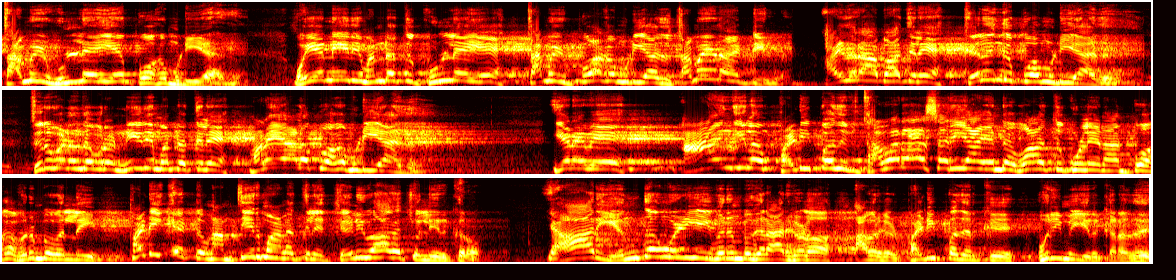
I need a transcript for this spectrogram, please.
தமிழ் உள்ளேயே போக முடியாது. உயர்நீதிமன்றத்துக்குள்ளேயே தமிழ் போக முடியாது தமிழ்நாட்டில். ஹைதராபாத்திலே தெலுங்கு போக முடியாது. திருவனந்தபுரம் நீதிமன்றத்திலே மலையாளம் போக முடியாது. எனவே ஆங்கிலம் படிப்பது தவறா சரியா என்ற வாதத்துக்குள்ளே நான் போக விரும்பவில்லை. படிக்கட்டும் நாம் தீர்மானத்திலே தெளிவாக சொல்லியிருக்கிறோம். யார் எந்த மொழியை விரும்புகிறார்களோ அவர்கள் படிப்பதற்கு உரிமை இருக்கிறது.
